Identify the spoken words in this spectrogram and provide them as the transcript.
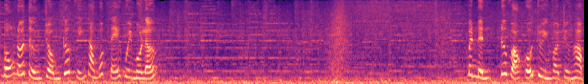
Bắt 4 đối tượng trộm cướp viễn thông quốc tế quy mô lớn. Bình Định đưa võ cổ truyền vào trường học,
